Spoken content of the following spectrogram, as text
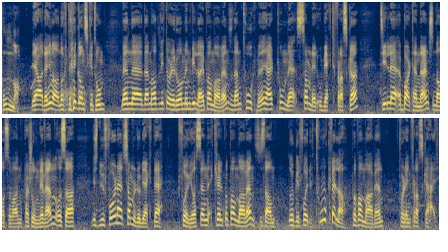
Tom, da. Ja, den var nok ganske tom. Men eh, de hadde litt dårlig råd med en villa i Palmehaven, så de tok med denne tomme samlerobjektflaska til eh, bartenderen, som da også var en personlig venn, og sa hvis du får det her samlerobjektet, får vi oss en kveld på Palmehaven. Så sa han dere får to kvelder på Palmehaven for den flaska her.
